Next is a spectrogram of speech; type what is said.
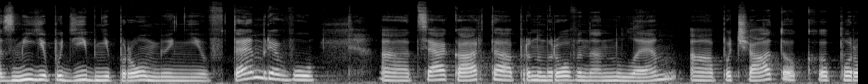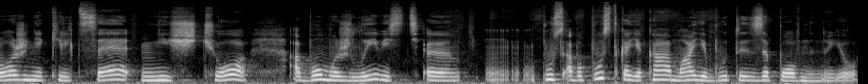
змієподібні промені в темряву. Ця карта пронумерована нулем, початок, порожнє кільце, ніщо, або можливість, е, або пустка, яка має бути заповненою.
